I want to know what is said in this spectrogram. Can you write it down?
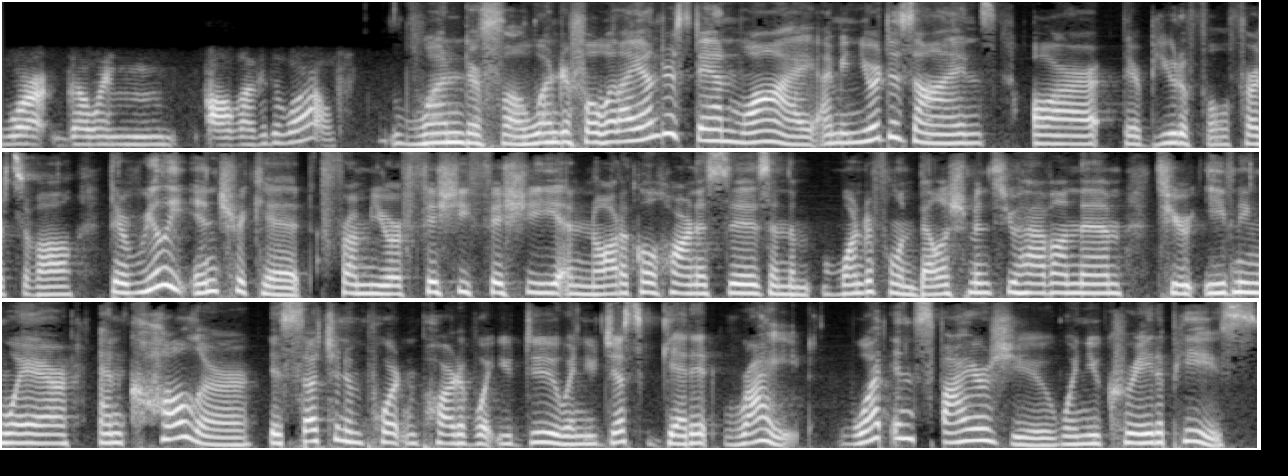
work going all over the world. Wonderful, wonderful. Well, I understand why. I mean, your designs are, they're beautiful, first of all. They're really intricate from your fishy, fishy and nautical harnesses and the wonderful embellishments you have on them to your evening wear. And color is such an important part of what you do and you just get it right. What inspires you when you create a piece?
